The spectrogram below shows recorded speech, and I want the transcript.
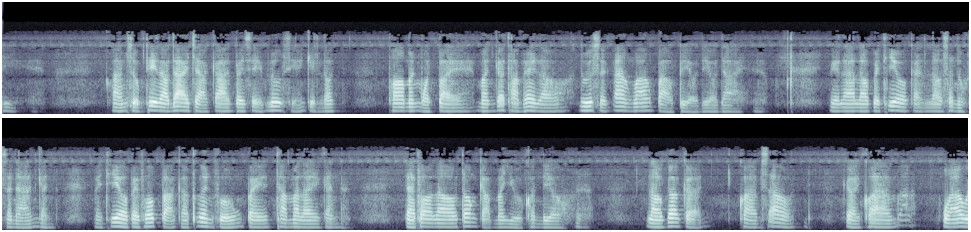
ที่ ความสุขที่เราได้จากการไปเสพรูปเสียงกลิ่นรสพอมันหมดไป มันก็ทำให้เรารู้สึกอ้างว้างเปล่าเปลี่ยวเดียวได้เวลาเราไปเที่ยวกัน เราสนุกสนานกัน ไปเที่ยวไปพบปะกับเพื่อนฝูงไปทำอะไรกัน แต่พอเราต้องกลับมาอยู่คนเดียว เราก็เกิดความเศร้า เกิดความว้าเหว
